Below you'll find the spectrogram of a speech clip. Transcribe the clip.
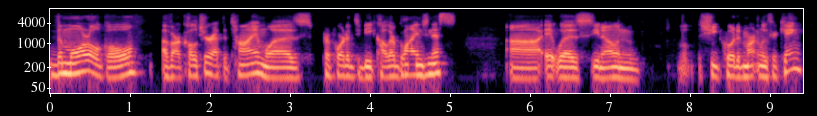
the moral goal of our culture at the time was purported to be colorblindness. Uh, it was, you know, and she quoted Martin Luther King.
